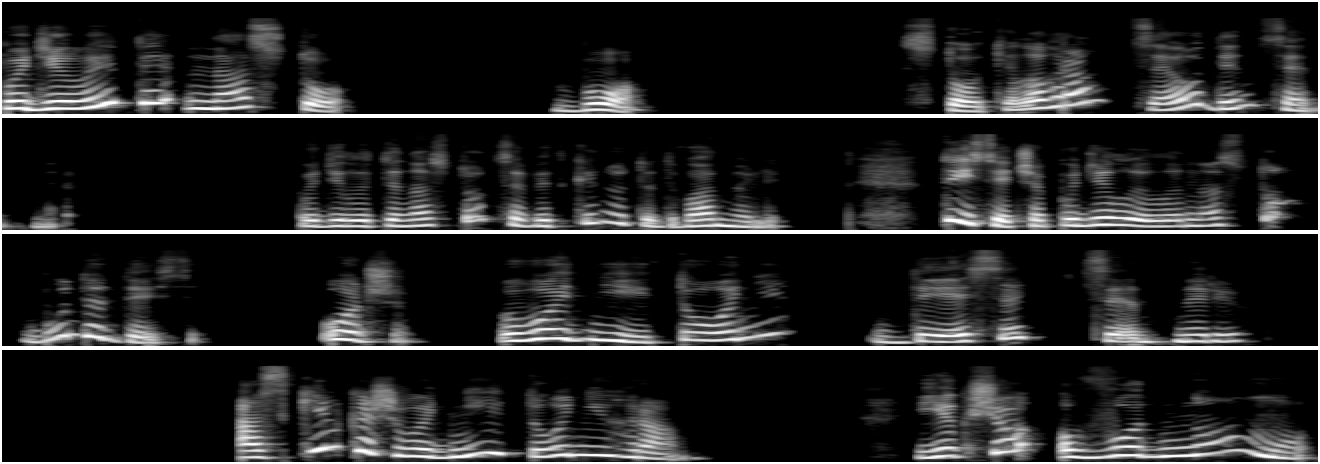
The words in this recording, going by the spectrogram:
поділити на 100, бо 100 кілограм – це 1 центнер. Поділити на 100 – це відкинути 2 нулі. Тисяча поділили на 100 – буде 10. Отже, в одній тоні 10 центнерів. А скільки ж в одній тоні грам? Якщо в одному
